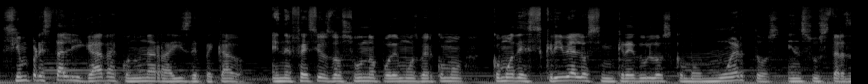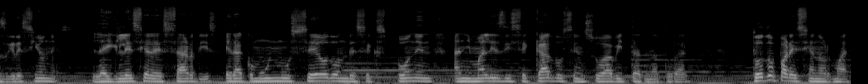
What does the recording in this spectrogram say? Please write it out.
siempre está ligada con una raíz de pecado. En Efesios 2.1 podemos ver cómo, cómo describe a los incrédulos como muertos en sus transgresiones. La iglesia de Sardis era como un museo donde se exponen animales disecados en su hábitat natural. Todo parecía normal,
